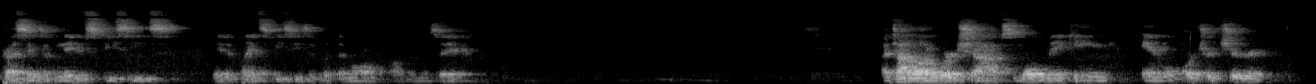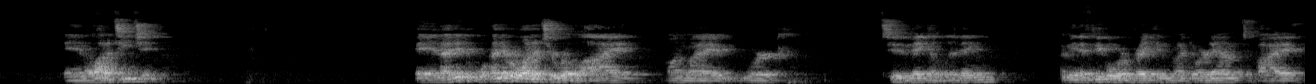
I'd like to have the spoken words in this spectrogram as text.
pressings of native species native plant species and put them all on the mosaic. I taught a lot of workshops, mold making, animal portraiture, and a lot of teaching. And I didn't I never wanted to rely on my work to make a living. I mean, if people were breaking my door down to buy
